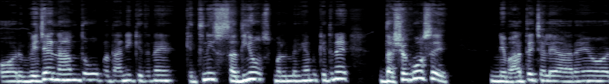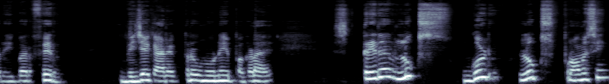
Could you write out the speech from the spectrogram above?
और विजय नाम तो वो पता नहीं कितने, कितनी सदियों मतलब कितने दशकों से निभाते चले आ रहे हैं, और एक बार फिर विजय कैरेक्टर उन्होंने पकड़ा है। Trailer looks good looks promising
